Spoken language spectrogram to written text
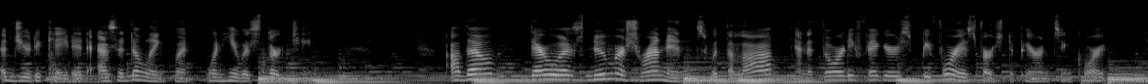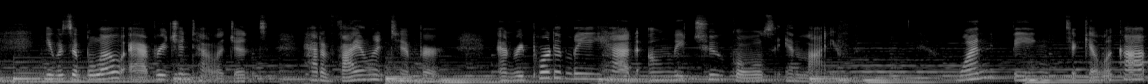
adjudicated as a delinquent when he was 13. Although there was numerous run-ins with the law and authority figures before his first appearance in court. He was a below average intelligence, had a violent temper, and reportedly had only two goals in life. One being to kill a cop,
